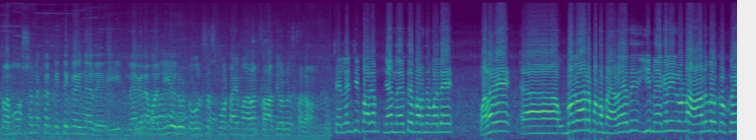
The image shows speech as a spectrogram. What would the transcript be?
പ്രൊമോഷനൊക്കെ കിട്ടിക്കഴിഞ്ഞാൽ ഈ മേഖല വലിയൊരു ടൂറിസം സ്പോട്ടായി മാറാൻ സാധ്യതയുള്ള ഒരു സ്ഥലമാണ്. ചെല്ലഞ്ചി പാലം ഞാൻ നേരത്തെ പറഞ്ഞ പോലെ വളരെ ഉപകാരപ്രദമായ അതായത് ഈ മേഖലയിലുള്ള ആളുകൾക്കൊക്കെ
